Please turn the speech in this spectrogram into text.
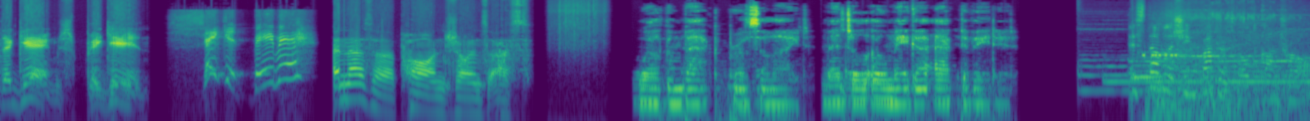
the games begin. Shake it, baby! Another pawn joins us. Welcome back, Proselyte. Mental Omega activated. Establishing battlefield control.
